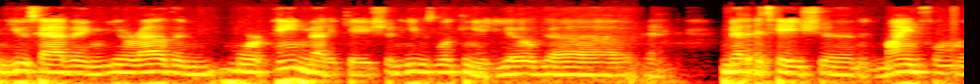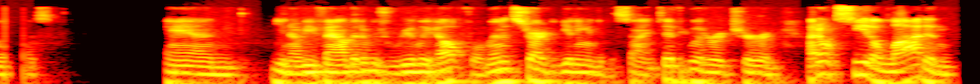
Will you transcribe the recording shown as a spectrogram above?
and he was having you know rather than more pain medication he was looking at yoga and meditation and mindfulness and you know he found that it was really helpful and then it started getting into the scientific literature and i don't see it a lot in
